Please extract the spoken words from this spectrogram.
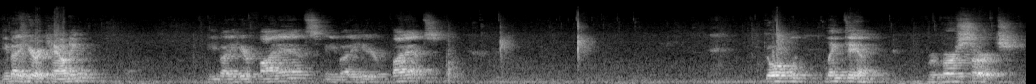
Anybody here accounting? Anybody here finance? Anybody here finance? Go on LinkedIn, reverse search,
